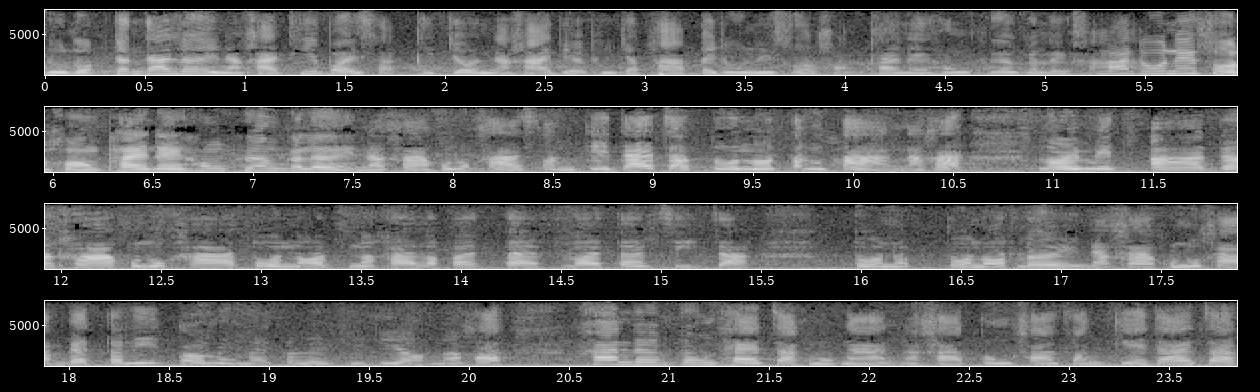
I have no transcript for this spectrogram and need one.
ดูรถกันได้เลยนะคะ ที่บริษัทเพชรยนต์นะคะ เดี๋ยวพิงจะพาไปดูในส่วนของภายในห้องเครื่องกันเลยค่ะ มาดูในส่วนของภายในห้องเครื่องกันเลยนะคะ คุณลูกค้าสังเกตได้จากตัวน็อตต่างๆนะคะ รอยเม็ดอาร์ตนะคะ คุณลูกค้าตัวน็อตนะคะ แล้วก็แต่รอยแต้มสีจากตัวตตัวน็อตเลยนะคะ คุณลูกค้าแบตเตอรี่ก็ใหม่ๆกันเลยทีเดียวนะคะคานเดิมตรงแท้จากโรงงานนะคะ ตรงคานสังเกตได้จาก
